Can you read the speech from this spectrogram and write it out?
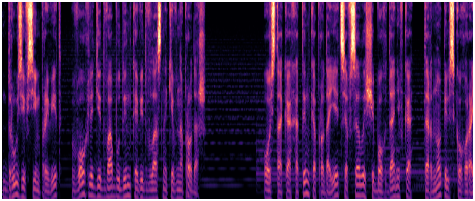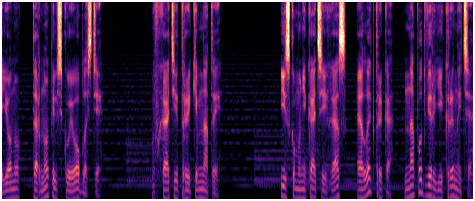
Друзі, всім привіт! В огляді два будинки від власників на продаж. Ось така хатинка продається в селищі Богданівка Тернопільського району Тернопільської області. В хаті три кімнати. Із комунікацій газ, електрика, на подвір'ї криниця.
